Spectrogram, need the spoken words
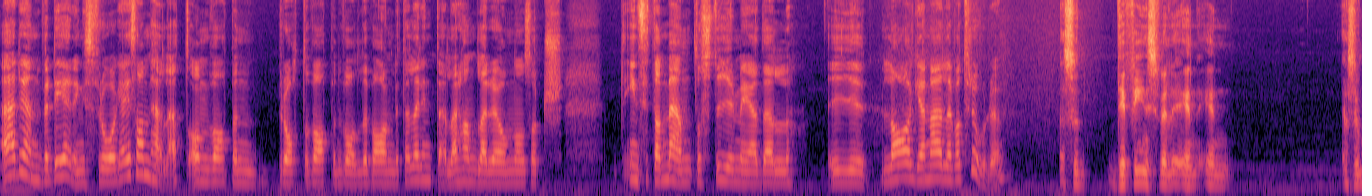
är det en värderingsfråga i samhället om vapenbrott och vapenvåld är vanligt eller inte eller handlar det om någon sorts incitament och styrmedel i lagarna eller vad tror du? Alltså, det finns väl en... en alltså,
